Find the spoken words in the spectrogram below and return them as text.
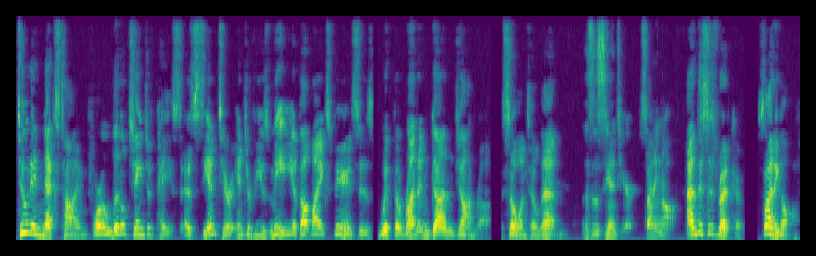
Tune in next time for a little change of pace as Cientir interviews me about my experiences with the run and gun genre. So until then. This is Cientir, signing off. And this is Redcoat, signing off.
